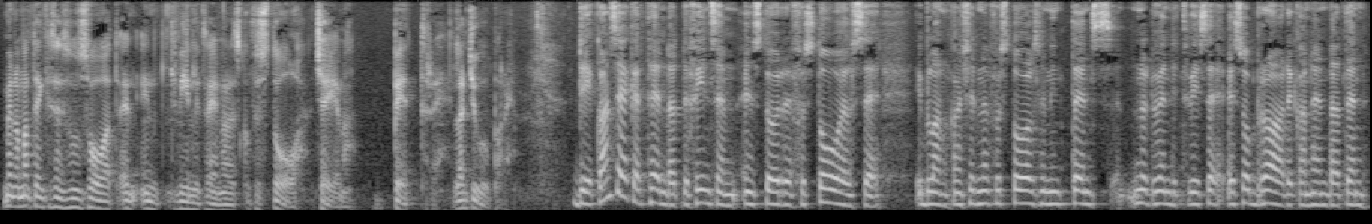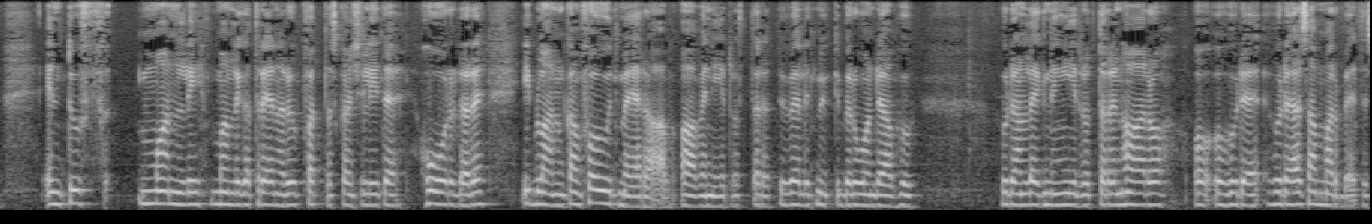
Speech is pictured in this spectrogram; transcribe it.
Men om man tänker sig som så att en, en kvinnlig tränare skulle förstå tjejerna bättre eller djupare? Det kan säkert hända att det finns en, en större förståelse. Ibland kanske den här förståelsen inte ens nödvändigtvis är, är så bra. Det kan hända att en, en tuff manlig, manliga tränare uppfattas kanske lite hårdare. Ibland kan få ut mer av, av en idrottare. Det är väldigt mycket beroende av hur, hurdan läggning idrottaren har och, och, och, hur, det, hur det här samarbetet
